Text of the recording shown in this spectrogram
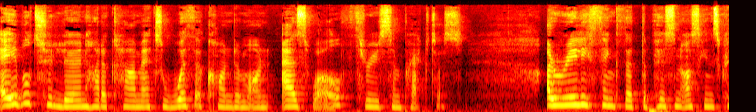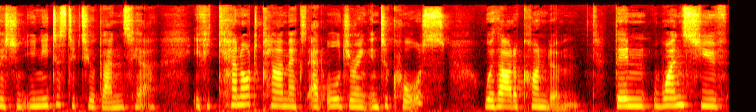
able to learn how to climax with a condom on as well through some practice. I really think that the person asking this question, you need to stick to your guns here. If he cannot climax at all during intercourse without a condom, then once you've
